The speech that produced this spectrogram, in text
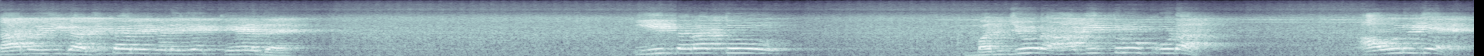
ನಾನು ಈಗ ಅಧಿಕಾರಿಗಳಿಗೆ ಕೇಳಿದೆ, ಈ ಥರದ್ದು ಮಂಜೂರು ಆಗಿದ್ರೂ ಕೂಡ ಅವರಿಗೆ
